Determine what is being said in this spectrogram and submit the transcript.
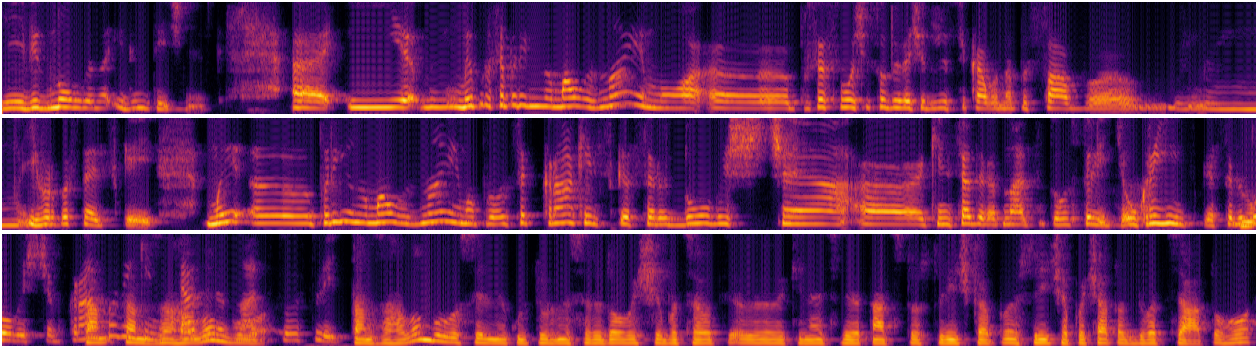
її відновлена ідентичність. Е, І ми про це порівняно мало знаємо. Е, Про це свого часу, до речі, дуже цікаво написав Ігор Костецький. Ми порівняно мало знаємо про це краківське середовище кінця 19 століття, українське середовище в Кракові там кінця загалом 19 століття. Там загалом було сильне культурне середовище, бо це от кінець 19 сторіччя, сторіччя, початок 20-го.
